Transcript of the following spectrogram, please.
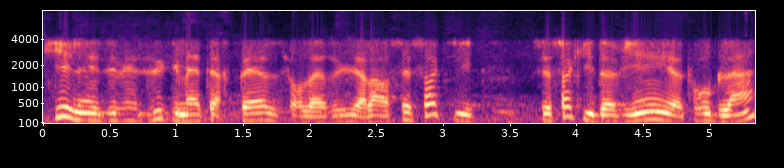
qui est l'individu qui m'interpelle sur la rue? Alors, c'est ça qui c'est ça qui devient troublant.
